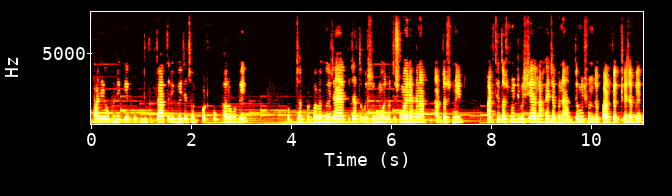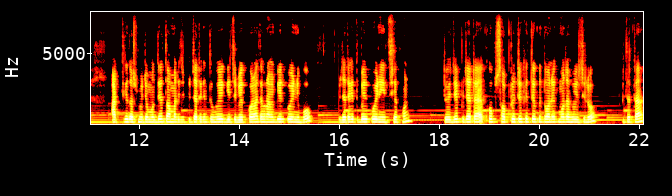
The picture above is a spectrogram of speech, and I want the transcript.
আমার এই ওভেনে কেকও কিন্তু খুব তাড়াতাড়ি হয়ে যায়, ঝটপট, খুব ভালোভাবেই, খুব ঝটপটভাবে হয়ে যায়। আর পিঠা তো বেশি সময় হতে সময় লাগে না, আট দশ মিনিট। আট থেকে দশ মিনিট বেশি আর রাখা যাবে না, একদমই সুন্দর পারফেক্ট হয়ে যাবে। আট থেকে দশ মিনিটের মধ্যে। তো আমার এই যে পিজাটা কিন্তু হয়ে গিয়েছে বেক করা। তখন আমি বের করে নিব। পিজাটা কিন্তু বের করে নিয়েছি এখন। তো এই যে পিজাটা খুব সফট হয়েছে, খেতেও কিন্তু অনেক মজা হয়েছিল পিজাটা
